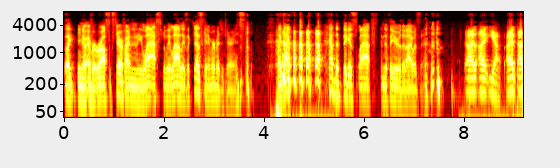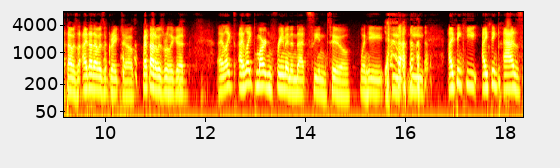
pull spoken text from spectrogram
like you know Everett Ross looks terrified and he laughs really loudly. He's like, just kidding, we're vegetarians. like I had the biggest laugh in the theater that I was in. I, I yeah, I thought that was I thought that was a great joke. I thought it was really good. I liked I liked Martin Freeman in that scene too when he yeah. he, he I think he I think as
